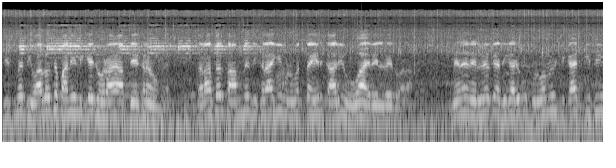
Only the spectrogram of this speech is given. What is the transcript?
जिसमें दीवारों से पानी लीकेज हो रहा है, आप देख रहे होंगे। सरासर सामने दिख रहा है कि गुणवत्ता गुणवत्ताहीन कार्य हुआ है रेलवे द्वारा। मैंने रेलवे के अधिकारियों को पूर्व में भी शिकायत की थी,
